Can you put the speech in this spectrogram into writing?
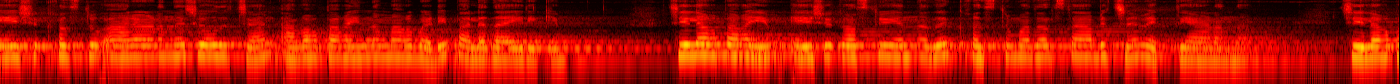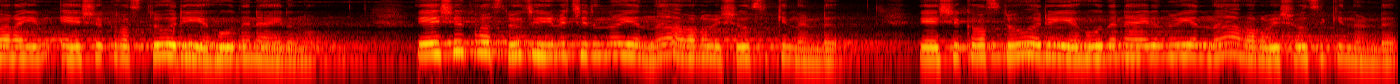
യേശുക്രിസ്തു ആരാണെന്ന് ചോദിച്ചാൽ അവർ പറയുന്ന മറുപടി പലതായിരിക്കും. ചിലർ പറയും യേശുക്രിസ്തു എന്നത് ക്രിസ്തു മതം സ്ഥാപിച്ച വ്യക്തിയാണെന്ന്. ചിലർ പറയും യേശുക്രിസ്തു ഒരു യഹൂദനായിരുന്നു. യേശുക്രിസ്തു ജീവിച്ചിരുന്നു എന്ന് അവർ വിശ്വസിക്കുന്നുണ്ട്. യേശുക്രിസ്തു ഒരു യഹൂദനായിരുന്നു എന്ന് അവർ വിശ്വസിക്കുന്നുണ്ട്.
